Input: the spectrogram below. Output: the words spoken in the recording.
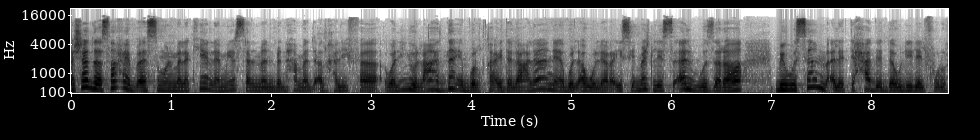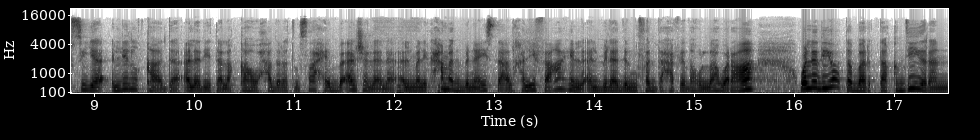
أشاد صاحب السمو الملكية الأمير سلمان بن حمد الخليفة ولي العهد نائب القائد الأعلى نائب الأول لرئيس مجلس الوزراء بوسام الاتحاد الدولي للفروسية للقادة الذي تلقاه حضرة صاحب الجلالة الملك حمد بن عيسى الخليفة عاهل البلاد المفدى حفظه الله ورعاه والذي يعتبر تقديرا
